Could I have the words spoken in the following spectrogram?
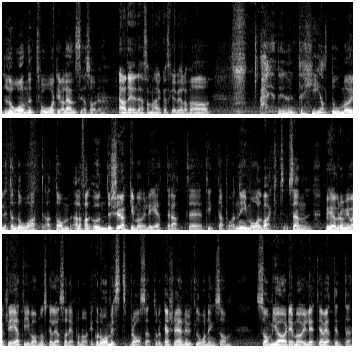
Lån två år till Valencia sa du? Ja det är det som Marca skrev i alla fall. Ja. Det är nog inte helt omöjligt ändå att, att de i alla fall undersöker möjligheter att eh, titta på en ny målvakt. Sen behöver de ju vara kreativa om de ska lösa det på något ekonomiskt bra sätt och då kanske det är en utlåning som som gör det möjligt. Jag vet inte.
